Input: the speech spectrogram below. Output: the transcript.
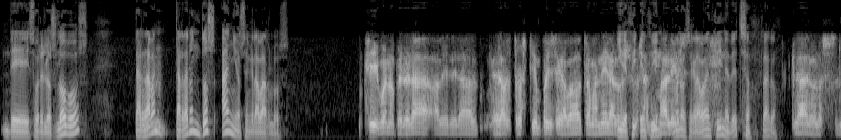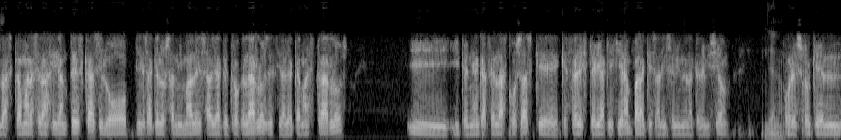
de, sobre los lobos tardaban, tardaron dos años en grabarlos. Sí, bueno, pero era, a ver, era, era otros tiempos y se grababa de otra manera. Los, y de ci- los en cine, animales, bueno, se grababa en cine, de hecho, claro. claro, los, las cámaras eran gigantescas y luego piensa que los animales había que troquelarlos, es decir, había que amaestrarlos y, y tenían que hacer las cosas que, que Félix quería que hicieran para que saliese bien en la televisión. Por eso que el,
